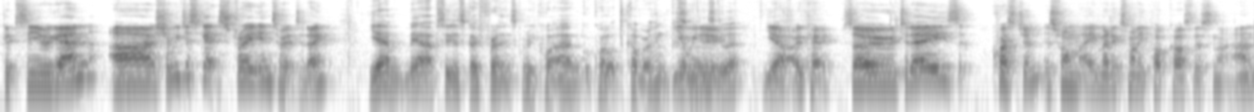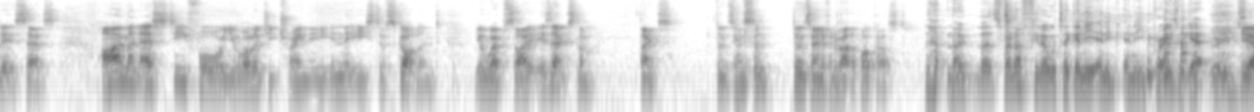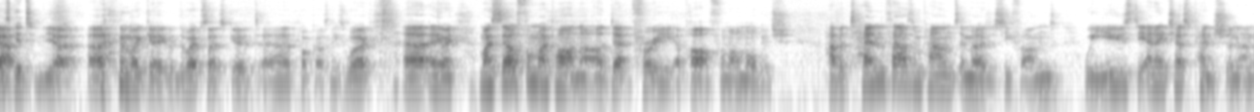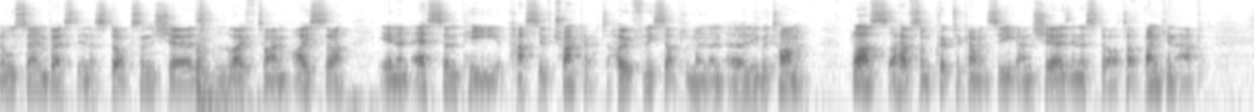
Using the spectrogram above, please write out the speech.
Good to see you again. Uh, shall we just get straight into it today? Yeah, yeah, absolutely. Let's go for it. I think it's going to be quite, uh, got quite a lot to cover, I think. Yeah, so we Let's do. do it. Yeah, okay. So today's question is from a Medics Money podcast listener, and it says, I'm an ST4 urology trainee in the east of Scotland. Your website is excellent. Thanks. Doesn't say, anything, Excellent. doesn't say anything about the podcast. no, that's fair enough. You know, we'll take any any any praise we get, really. So yeah, good. Yeah. Um, okay, the website's good. Uh, podcast needs work. Uh, anyway, myself and my partner are debt free apart from our mortgage. Have a ten thousand pounds emergency fund. We use the NHS pension and also invest in a stocks and shares lifetime ISA in an S&P passive tracker to hopefully supplement an early retirement. Plus, I have some cryptocurrency and shares in a startup banking app.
